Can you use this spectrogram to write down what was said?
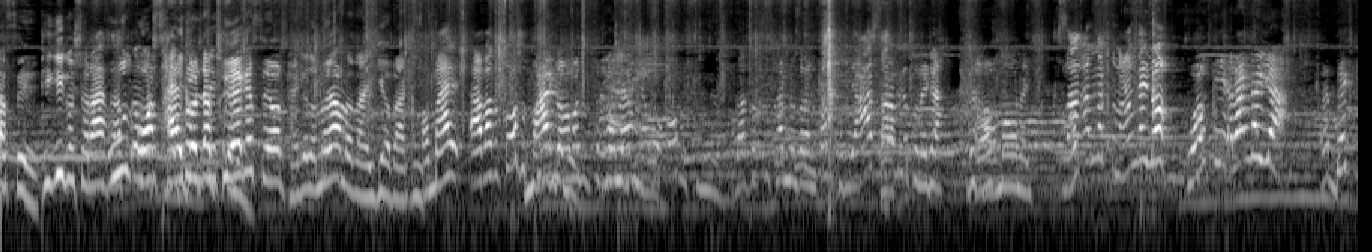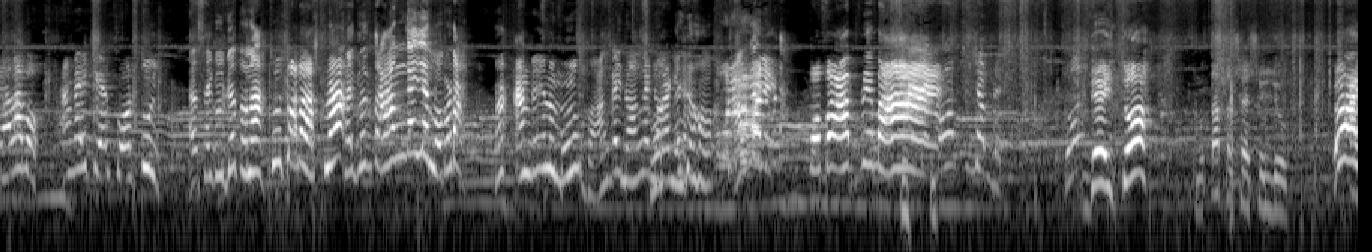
আটটাছে ঠিকই কইছ রা উ ওর সাইকেলটা থুয়ে গেছে ওর সাইকেল নয় আমরা নাই গিয়া বাকি মাই আবার তো মাই বাবা তো দাদা তো সামনে করেন পাস করি। আসা আমরা তো এটা। দেখো। মাও নাই। সাকান না তো আঙ্গাই ন ও কি রাঙ্গাইয়া দেখ কালাবো আঙ্গাই কে সর তুই? আর সাইকেল গেতো না। তুই সরাস না। সাইকেল তো আঙ্গাই ন বড়া আঙ্গাই না মু আঙ্গাই ন আঙ্গাই ন আঙ্গাই ন। আঙ্গাই বাবা আপনি দেই তো। মোটা তো শেষ হইল। এই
